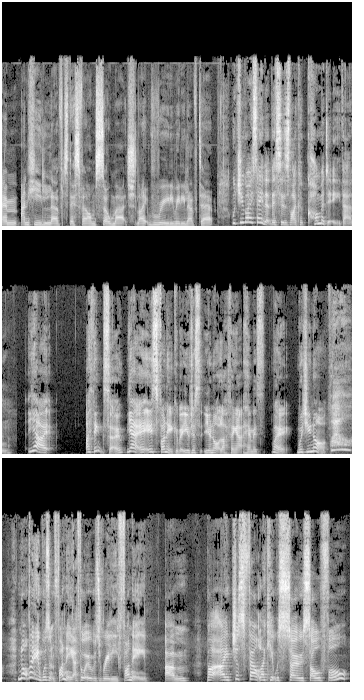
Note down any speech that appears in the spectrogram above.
Um, and he loved this film so much like really really loved it. Would you guys say that this is like a comedy then? Yeah I, I think so. Yeah, it is funny, but you're just you're not laughing at him. Is wait, would you not? Well, not that it wasn't funny. I thought it was really funny. Um, but I just felt like it was so soulful,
